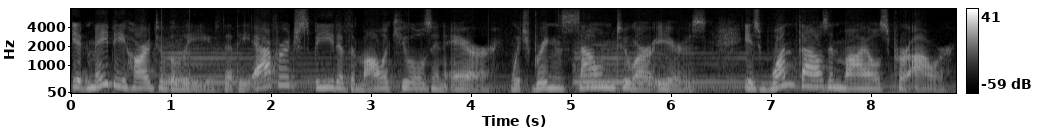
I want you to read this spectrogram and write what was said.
It may be hard to believe that the average speed of the molecules in air, which brings sound to our ears, is 1,000 miles per hour.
